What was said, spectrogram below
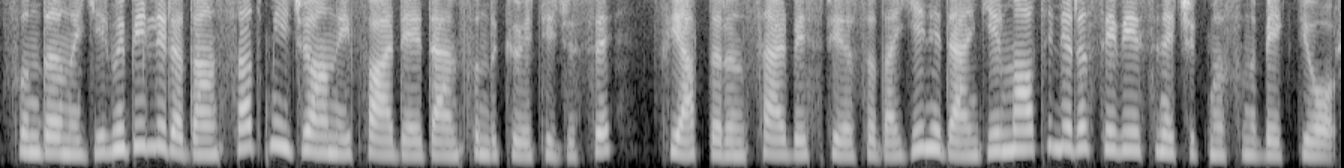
fındığını 21 liradan satmayacağını ifade eden fındık üreticisi, fiyatların serbest piyasada yeniden 26 lira seviyesine çıkmasını bekliyor.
